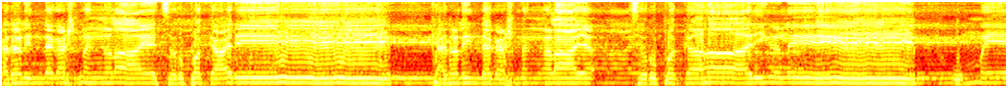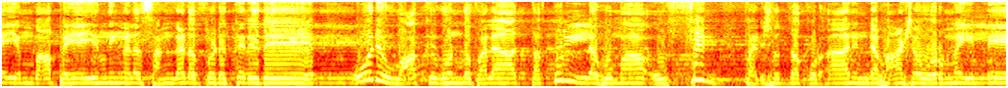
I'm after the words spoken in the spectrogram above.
കരളിന്റെ കഷ്ണങ്ങളായ ചെറുപ്പക്കാരേ കരളിന്റെ കഷ്ണങ്ങളായ ചെറുപ്പക്കാരികളെ ഉമ്മയെയും ബാപ്പയെയും നിങ്ങൾ സങ്കടപ്പെടുത്തരുത്. ഒരു വാക്കുകൊണ്ട് പല തക്കുല്ലഹുമാ ഉഫിൻ പരിശുദ്ധ ഖുർആാനിന്റെ ഭാഷ ഓർമ്മയില്ലേ?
